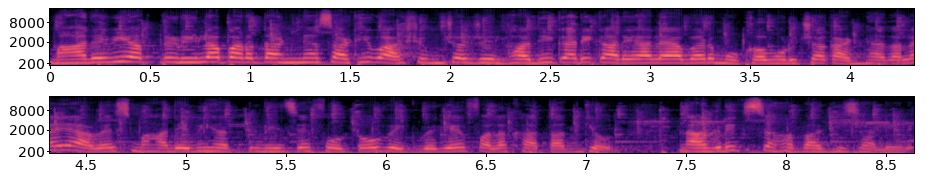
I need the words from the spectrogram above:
महादेवी हत्तीणीला परत आणण्यासाठी वाशिमच्या जिल्हाधिकारी कार्यालयावर मुखमोर्चा काढण्यात आला. यावेळेस महादेवी हत्तीणीचे फोटो वेगवेगळे फलक हातात घेऊन नागरिक सहभागी झालेले.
